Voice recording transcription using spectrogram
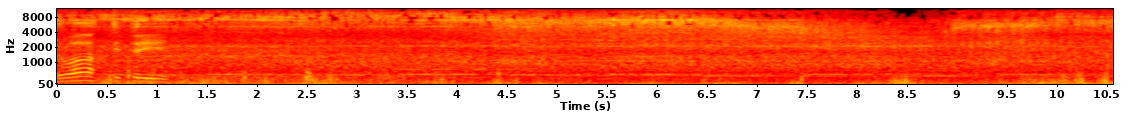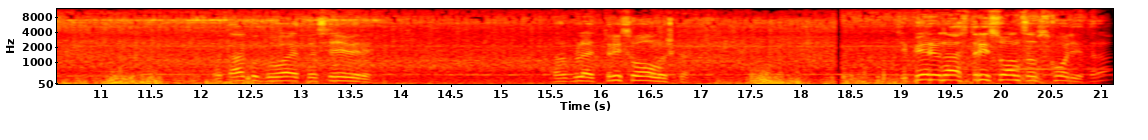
два и три. Вот так вот бывает на севере. Аж, блядь, три солнышка. Теперь у нас три солнца всходит. Раз.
